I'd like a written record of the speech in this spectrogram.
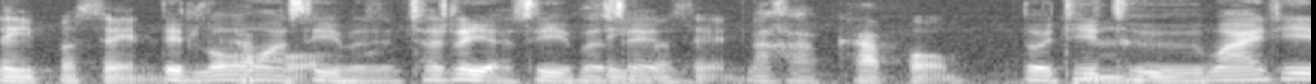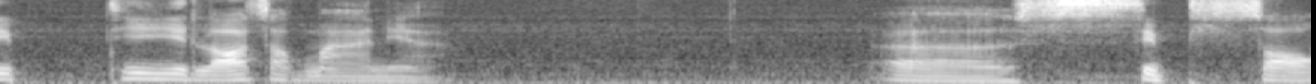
สี่เปอร์เซ็นต์ติดลบมา4%เปอร์เซ็นต์เฉลี่ย4%เปอร์เซ็นต์4%นะครับครับผม โดยที่อืมถือไม้ที่ที่ลอสออกมาเนี่ยเอ่อสิบสอง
